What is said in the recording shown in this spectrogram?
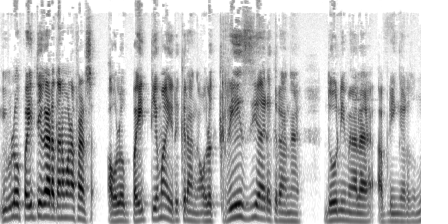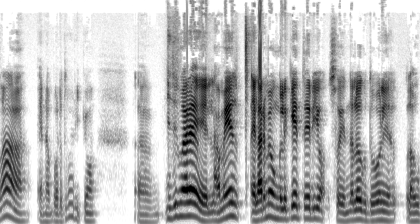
இவ்வளோ பைத்தியகாரத்தனமான ஃபேன்ஸ் அவ்வளோ பைத்தியமாக இருக்கிறாங்க. அவ்வளோ க்ரேஸியாக இருக்கிறாங்க தோனி மேலே அப்படிங்கிறது தான் என்னை பொறுத்த வரைக்கும். இது இதுக்கு மேலே எல்லாமே எல்லாருமே உங்களுக்கே தெரியும். ஸோ எந்த அளவுக்கு தோனி லவ்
